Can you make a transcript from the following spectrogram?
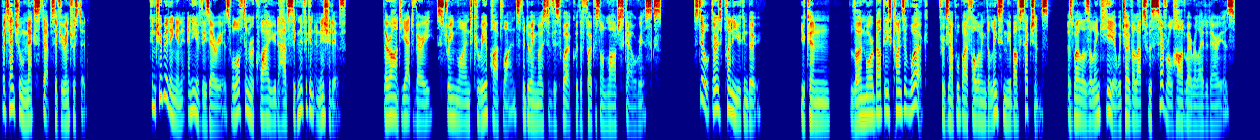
Potential next steps if you're interested. Contributing in any of these areas will often require you to have significant initiative. There aren't yet very streamlined career pipelines for doing most of this work with a focus on large scale risks. Still, there is plenty you can do. You can learn more about these kinds of work, for example, by following the links in the above sections, as well as a link here which overlaps with several hardware related areas.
